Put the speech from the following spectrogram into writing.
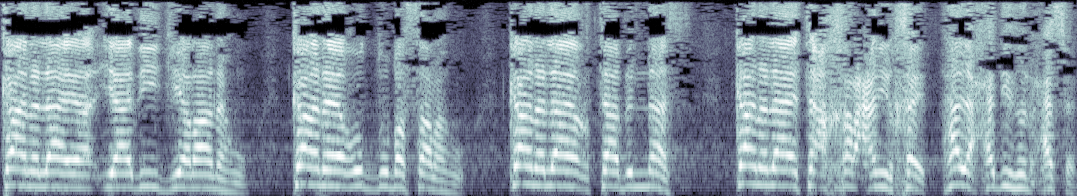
كان لا ياذي جيرانه كان يغض بصره كان لا يغتاب الناس كان لا يتأخر عن الخير. هذا حديث حسن.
